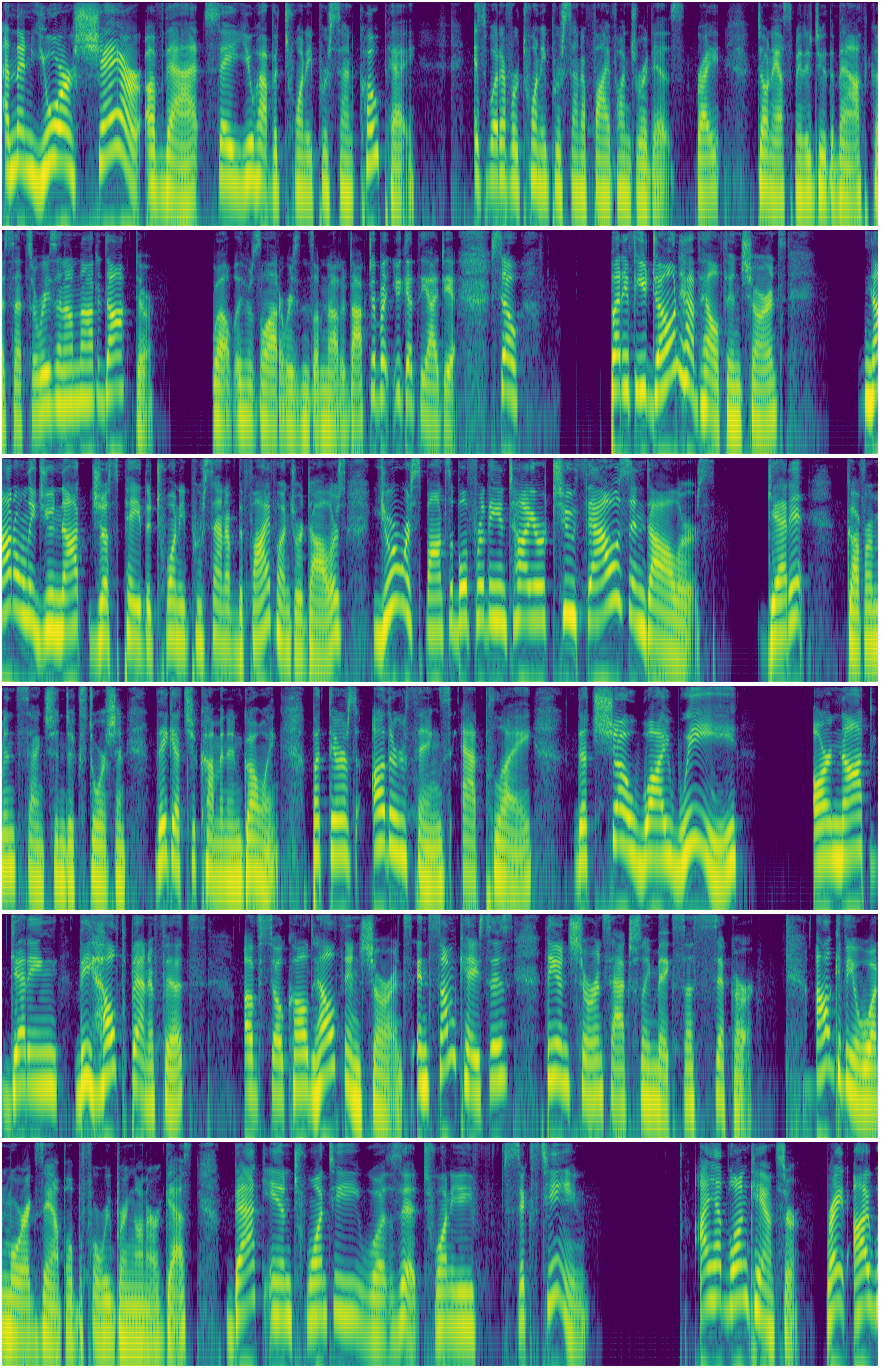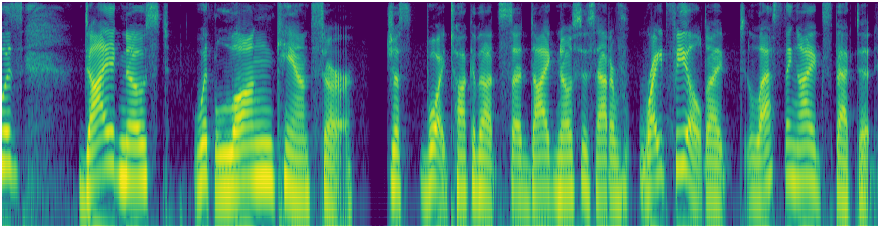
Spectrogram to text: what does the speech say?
And then your share of that, say you have a 20% copay, is whatever 20% of 500 is, right? Don't ask me to do the math because that's the reason I'm not a doctor. Well, there's a lot of reasons I'm not a doctor, but you get the idea. So, but if you don't have health insurance, not only do you not just pay the 20% of the $500, you're responsible for the entire $2,000. Get it? Government sanctioned extortion. They get you coming and going. But there's other things at play that show why we are not getting the health benefits of so called health insurance. In some cases, the insurance actually makes us sicker. I'll give you one more example before we bring on our guest. Back in 20 was it 2016, I had lung cancer, right? I was diagnosed with lung cancer. Just boy, talk about a diagnosis out of right field. I last thing I expected.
